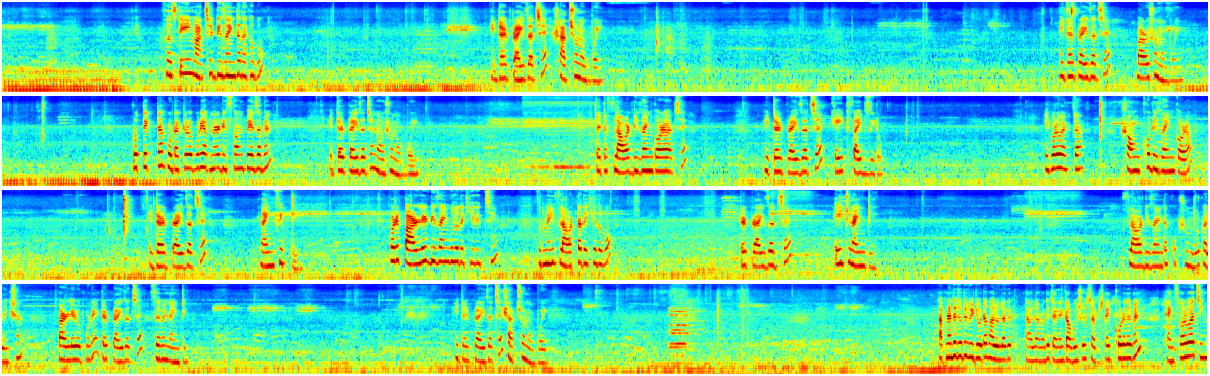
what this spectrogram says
ফার্স্টে এই মাছের ডিজাইনটা দেখাবো। এটার প্রাইস আছে সাতশো নব্বই। এটার প্রাইস আছে বারোশো নব্বই। প্রত্যেকটা প্রোডাক্টের ওপরই আপনারা ডিসকাউন্ট পেয়ে যাবেন। এটার প্রাইস আছে নশো নব্বই। এটা ফ্লাওয়ার ডিজাইন করা আছে। এটার প্রাইস আছে এইট ফাইভ জিরো এরপরেও একটা শঙ্খ ডিজাইন করা। এটার প্রাইস আছে নাইন ফিফটি পরে পার্লের ডিজাইনগুলো দেখিয়ে দিচ্ছি। প্রথমে এই ফ্লাওয়ারটা দেখিয়ে দেবো। এটার প্রাইস আছে এইট নাইনটি ফ্লাওয়ার ডিজাইনটা খুব সুন্দর কালেকশন পার্লের ওপরে এটার প্রাইস আছে সেভেন নাইনটি এটার প্রাইস আছে সাতশো নব্বই। আপনাদের যদি ভিডিওটা ভালো লাগে, তাহলে আমাদের চ্যানেলটা অবশ্যই সাবস্ক্রাইব করে দেবেন। Thanks for watching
